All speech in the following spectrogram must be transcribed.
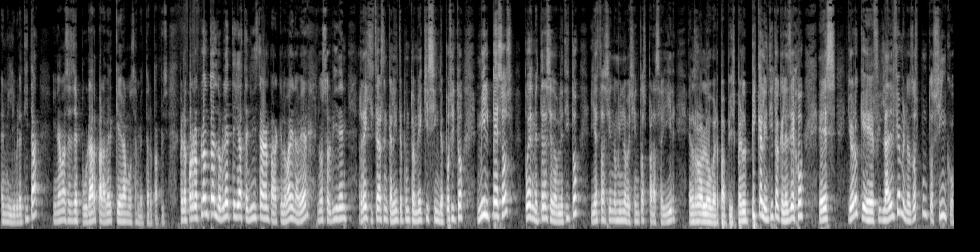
en mi libretita. Y nada más es depurar para ver qué vamos a meter, papis. Pero por lo pronto el doblete ya está en Instagram para que lo vayan a ver. No se olviden registrarse en caliente.mx sin depósito. Mil pesos. Puedes meter ese dobletito y ya estás haciendo 1900 para seguir el rollover, papis. Pero el pick calientito que les dejo es, yo creo que Filadelfia menos 2.5.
